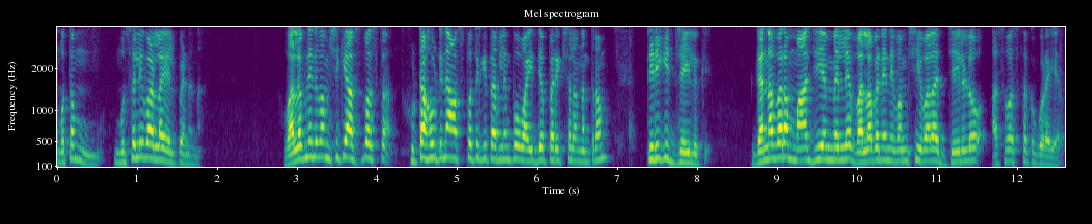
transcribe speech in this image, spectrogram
మొత్తం ముసలి వాళ్ళ వెళ్ళిపోయాడు వల్లభనేని వంశీకి అస్వస్థ. హుటాహుటిన ఆసుపత్రికి తరలింపు వైద్య పరీక్షల అనంతరం తిరిగి జైలుకి. గన్నవరం మాజీ ఎమ్మెల్యే వల్లభనేని వంశీ ఇవాళ జైలులో అస్వస్థకు గురయ్యారు.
